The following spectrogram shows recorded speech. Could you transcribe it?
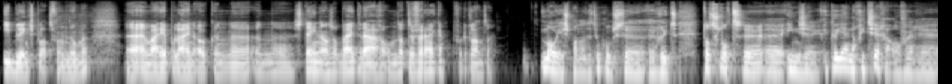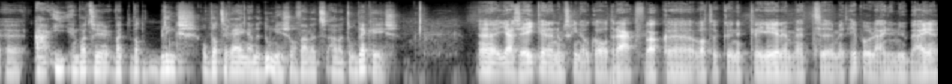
e-Blinks platform noemen. en waar Hippoline ook een, een steen aan zal bijdragen om dat te verrijken voor de klanten. Mooie, spannende toekomst, Ruud. Tot slot, Inze, kun jij nog iets zeggen over AI en wat, wat, wat Blinks op dat terrein aan het doen is of aan het, aan het ontdekken is? Uh, ja, zeker. En misschien ook wel wat raakvlak uh, wat we kunnen creëren met, uh, met Hippolijnen nu bij je. Uh,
